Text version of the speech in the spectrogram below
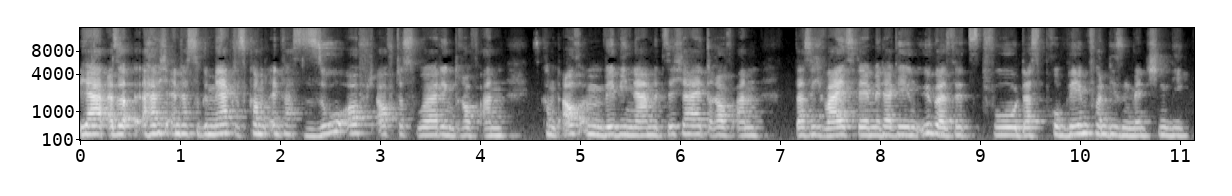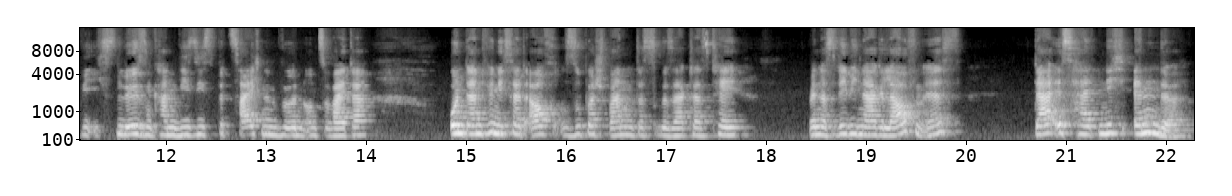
ja, also habe ich einfach so gemerkt, es kommt einfach so oft auf das Wording drauf an. Es kommt auch im Webinar mit Sicherheit drauf an, dass ich weiß, wer mir da gegenüber sitzt, wo das Problem von diesen Menschen liegt, wie ich es lösen kann, wie sie es bezeichnen würden und so weiter. Und dann finde ich es halt auch super spannend, dass du gesagt hast, hey, wenn das Webinar gelaufen ist, da ist halt nicht Ende.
